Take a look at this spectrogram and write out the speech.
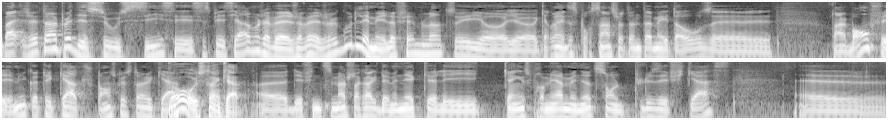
Ben, été un peu déçu aussi. C'est spécial. Moi, j'avais j'avais le goût de l'aimer, le film, là. Tu sais, il y a, il y a 90% sur Tomatoes. euh, c'est un bon film. Il coté 4. Je pense que c'est un 4. Oh, c'est un 4. Euh, définitivement, je suis d'accord avec Dominique que les 15 premières minutes sont le plus efficaces. Euh,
